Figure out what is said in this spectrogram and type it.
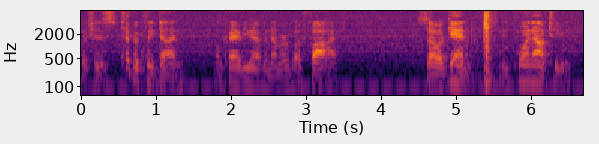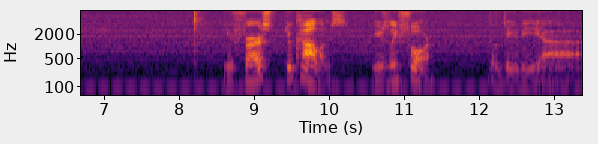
which is typically done, okay, if you have a number above 5. So again, I'm point out to you. You first do columns, usually 4. You'll do the uh,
